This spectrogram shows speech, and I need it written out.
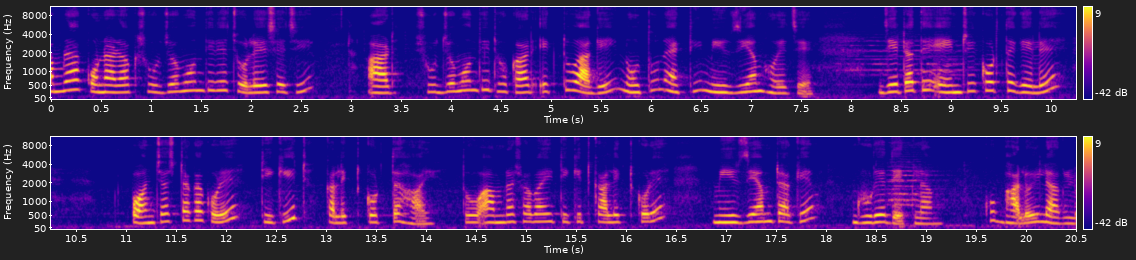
আমরা কোনারক সূর্য মন্দিরে চলে এসেছি। আর সূর্য মন্দির ঢোকার একটু আগেই নতুন একটি মিউজিয়াম হয়েছে, যেটাতে এন্ট্রি করতে গেলে পঞ্চাশ টাকা করে টিকিট কালেক্ট করতে হয়। তো আমরা সবাই টিকিট কালেক্ট করে মিউজিয়ামটাকে ঘুরে দেখলাম। খুব ভালোই লাগল।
